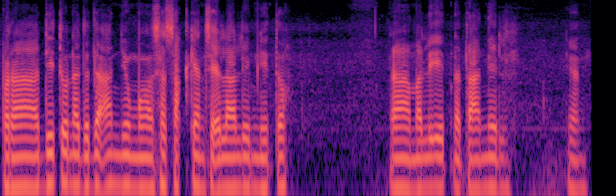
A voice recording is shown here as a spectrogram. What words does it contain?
para dito nadadaan yung mga sasakyan sa ilalim nito. Ah, maliit na tunnel. Yan.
